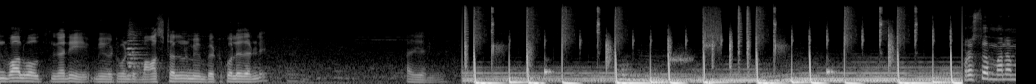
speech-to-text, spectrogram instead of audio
ఇన్వాల్వ్ అవుతుంది కానీ మేము ఎటువంటి మాస్టర్లను మేము పెట్టుకోలేదండి. అది అండి. ప్రస్తుతం మనం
